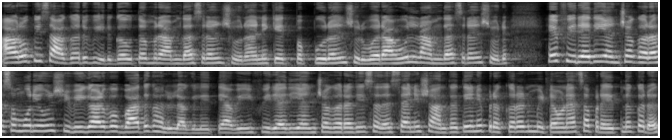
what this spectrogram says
आरोपी सागरवीर गौतम रामदास रणशूर अनिकेत पप्पू रणशूर व राहुल रामदास रणशूर हे फिर्यादी यांच्या घरासमोर येऊन शिवीगाळ व बाद घालू लागले. त्यावेळी फिर्यादी यांच्या घरातील सदस्यांनी शांतते शांततेने प्रकरण मिटवण्याचा प्रयत्न करत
